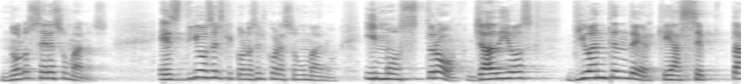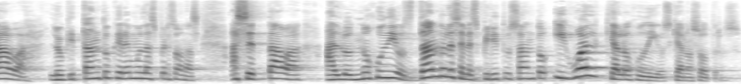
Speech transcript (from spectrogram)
no los seres humanos. Es Dios el que conoce el corazón humano y mostró, ya Dios dio a entender que aceptaba lo que tanto queremos las personas, aceptaba a los no judíos dándoles el Espíritu Santo igual que a los judíos, que a nosotros,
